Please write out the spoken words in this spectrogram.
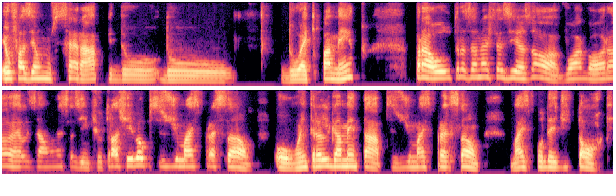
eu fazer um setup do, do, do equipamento para outras anestesias. Ó, oh, vou agora realizar uma anestesia infiltrativa, eu preciso de mais pressão. Ou intraligamentar, preciso de mais pressão, mais poder de torque.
